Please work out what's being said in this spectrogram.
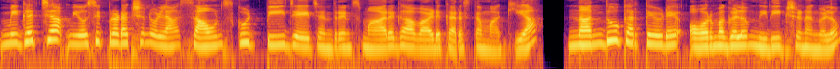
മികച്ച മ്യൂസിക് പ്രൊഡക്ഷനുള്ള സൗണ്ട്സ് ഗുഡ് പി ജയചന്ദ്രൻ സ്മാരക അവാർഡ് കരസ്ഥമാക്കിയ നന്ദു കർത്തയുടെ ഓർമ്മകളും നിരീക്ഷണങ്ങളും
